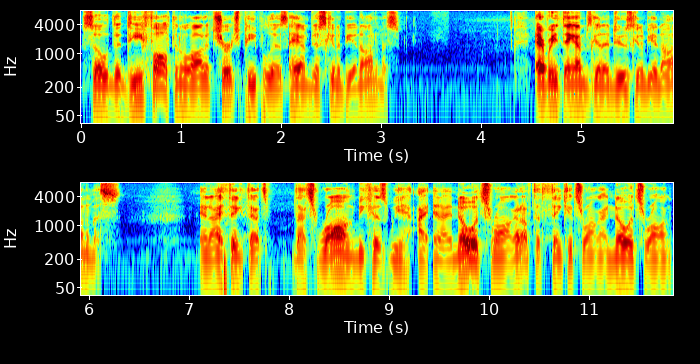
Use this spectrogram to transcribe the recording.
so the default in a lot of church people is, hey, I'm just going to be anonymous. Everything I'm going to do is going to be anonymous and I think that's that's wrong because we I, and I know it's wrong. I don't have to think it's wrong. I know it's wrong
